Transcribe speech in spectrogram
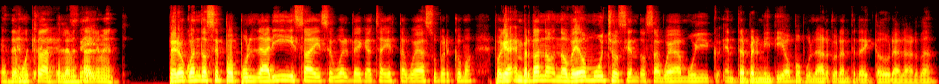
es de mucho antes, sí, lamentablemente. Pero cuando se populariza y se vuelve, ¿cachai? Esta wea súper como... Porque en verdad no, no veo mucho siendo esa wea muy entre permitida o popular durante la dictadura, la verdad.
